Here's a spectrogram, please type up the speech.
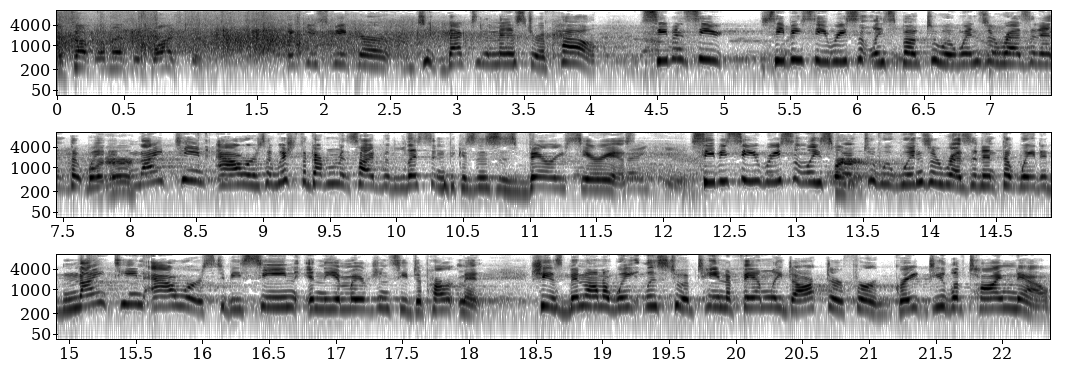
The supplementary question. Thank you, Speaker. To, back to the Minister of Health. CBC, CBC recently spoke to a Windsor resident that waited Order. 19 hours. I wish the government side would listen because this is very serious. CBC recently spoke Order. to a Windsor resident that waited 19 hours to be seen in the emergency department. She has been on a wait list to obtain a family doctor for a great deal of time now.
